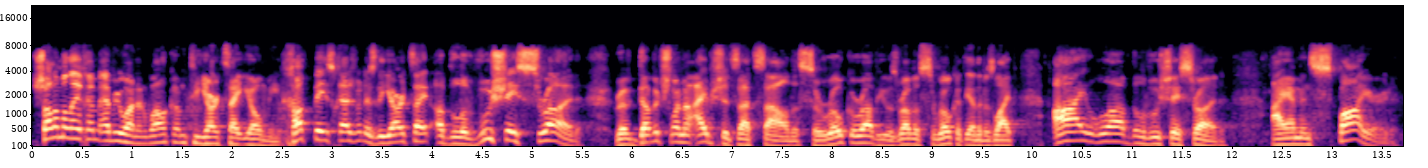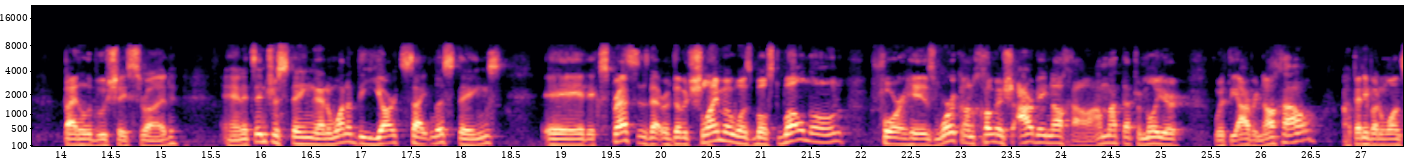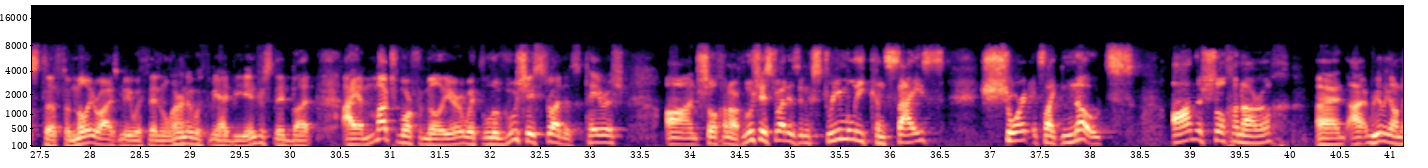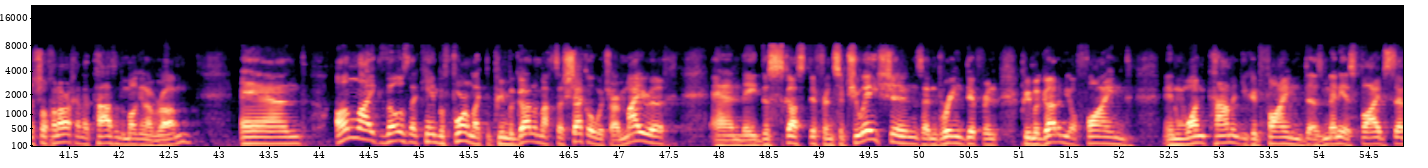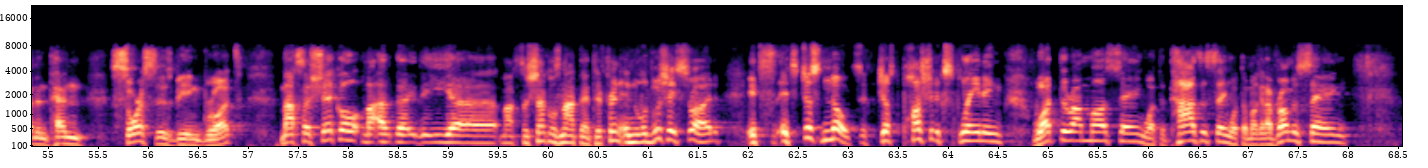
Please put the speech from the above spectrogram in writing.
Shalom Aleichem, everyone, and welcome to Yartzeit Yomi. Chaf Beis Cheshvan is the Yartzeit of Levushe Srud, Rav David Shlomo Eibshitz the Soroka Rav. He was Rav of Soroka at the end of his life. I love the Levushe Srud. I am inspired by the Levushe Srud, and it's interesting that in one of the Yartzeit listings, it expresses that Rav David Shlomo was most well known for his work on Chumash Arvei Nachal. I'm not that familiar with the Arvei Nachal. If anyone wants to familiarize me with it and learn it with me, I'd be interested. But I am much more familiar with Levushe Srad's Parish on Shulchan Aruch. Levushe Srad is an extremely concise, short. It's like notes on the Shulchan Aruch and uh, really on the Shulchan Aruch and the Taz and the Magen Avram. And unlike those that came before him, like the Pri Megadim, Machatzis HaShekel, which are Mayrich, and they discuss different situations and bring different Pri Megadim, you'll find in one comment you could find as many as five, seven, ten sources being brought. Machatzis HaShekel, the, the uh, Shekel is not that different. In Levushe Srad, it's it's just notes. It's just Pashut explaining what the Ramah is saying, what the Taz is saying, what the Magen Avram is saying.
